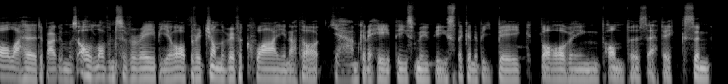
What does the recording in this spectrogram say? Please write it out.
all I heard about him was, oh, Lawrence of Arabia or Bridge on the River Kwai. And I thought, yeah, I'm going to hate these movies. They're going to be big, boring, pompous epics. And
